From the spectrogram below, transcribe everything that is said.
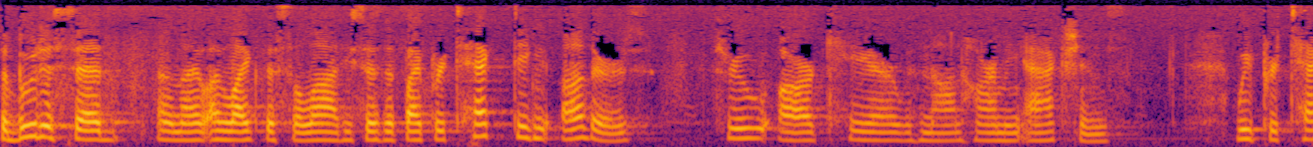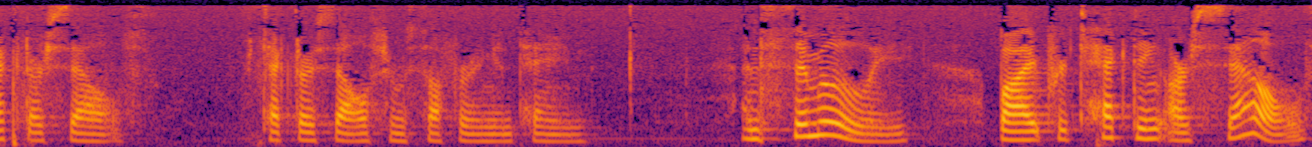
The Buddha said, and I, I like this a lot, he says that by protecting others through our care with non-harming actions, we protect ourselves, protect ourselves from suffering and pain. And similarly, by protecting ourselves,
